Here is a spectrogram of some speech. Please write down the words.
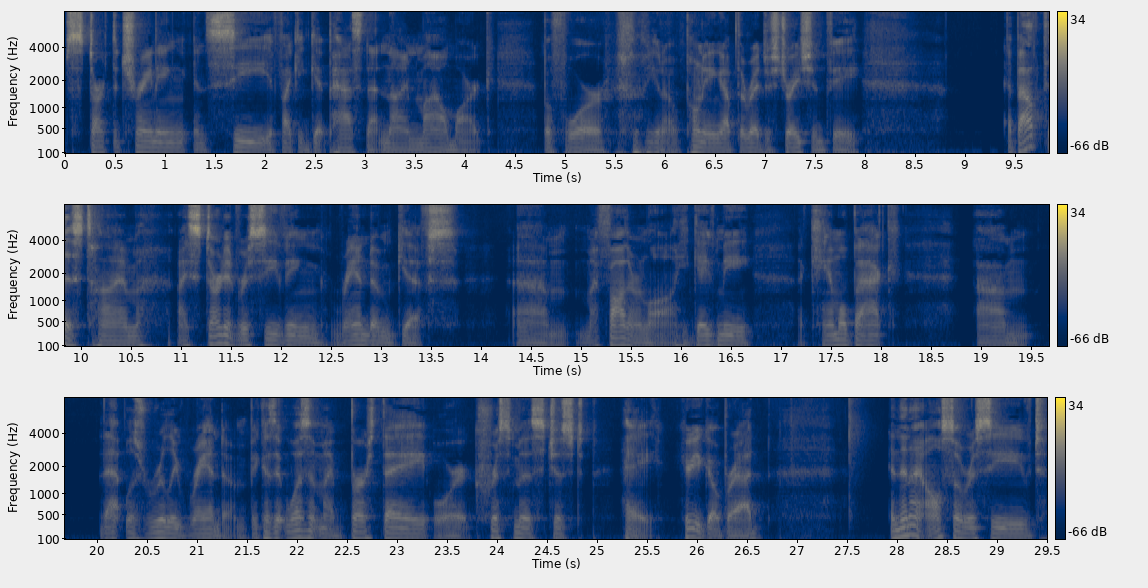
start the training and see if I could get past that nine mile mark before, you know, ponying up the registration fee. About this time, I started receiving random gifts. Um, my father in law, he gave me a CamelBak. Um, that was really random because it wasn't my birthday or Christmas, just, hey, here you go, Brad. And then I also received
